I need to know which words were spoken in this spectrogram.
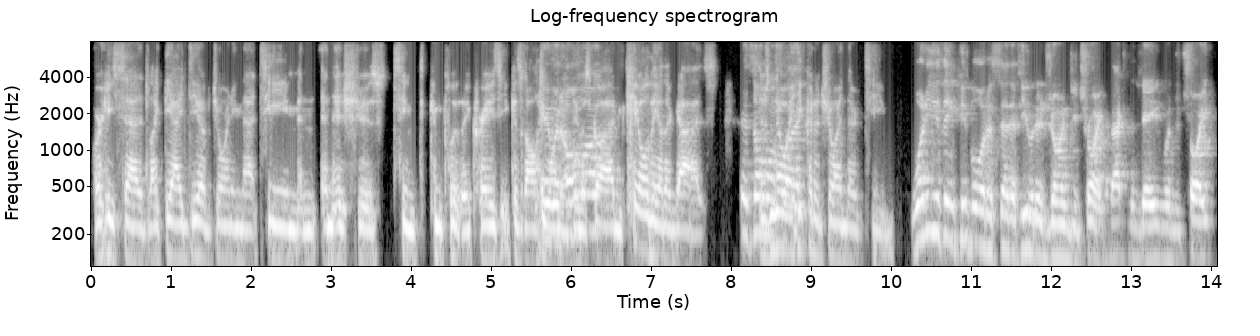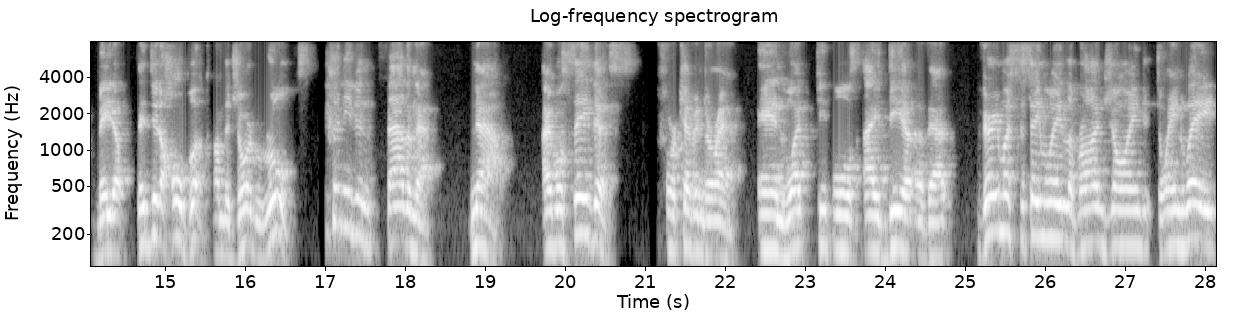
where he said like the idea of joining that team and in his shoes seemed completely crazy because all he it wanted to do was go out and kill the other guys. There's no like, way he could have joined their team. What do you think people would have said if he would have joined Detroit back in the day when Detroit made up? They did a whole book on the Jordan rules. You couldn't even fathom that. Now, I will say this for Kevin Durant and what people's idea of that very much the same way LeBron joined Dwyane Wade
